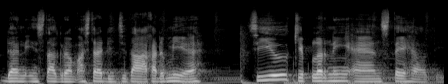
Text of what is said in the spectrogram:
dan Instagram Astra Digital Academy ya. See you, keep learning and stay healthy.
